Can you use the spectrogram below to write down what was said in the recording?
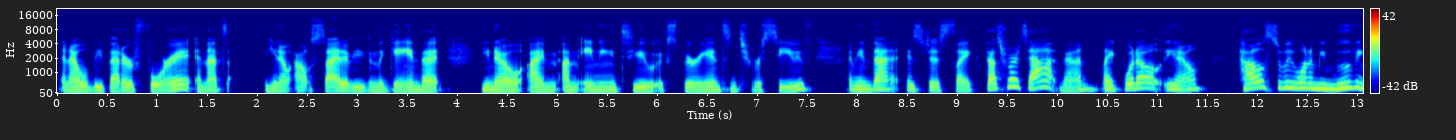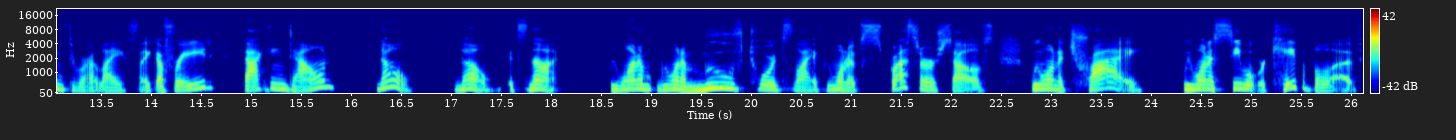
and I will be better for it and that's you know outside of even the gain that you know i'm i'm aiming to experience and to receive i mean that is just like that's where it's at man. Like what else you know how else do we want to be moving through our life? Like afraid? Backing down? No no it's not. We want to we want to move towards life. We want to express ourselves. We want to try. We want to see what we're capable of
